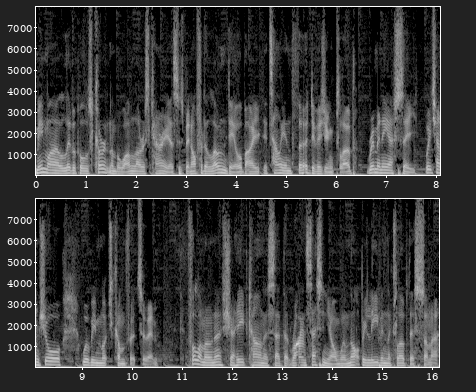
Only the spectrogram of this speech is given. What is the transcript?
Meanwhile, Liverpool's current number one, Loris Karius, has been offered a loan deal by Italian third division club Rimini FC, which I'm sure will be much comfort to him. Fulham owner Shahid Khan has said that Ryan Sessegnon will not be leaving the club this summer.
